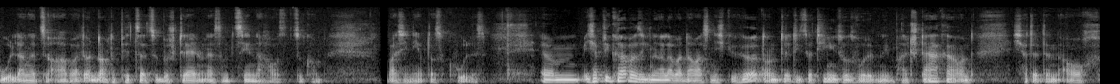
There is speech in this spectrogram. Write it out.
cool, lange zu arbeiten und auch eine Pizza zu bestellen und erst um 10 nach Hause zu kommen. Weiß ich nicht, ob das so cool ist. Ähm, ich habe die Körpersignale aber damals nicht gehört und dieser Tinnitus wurde eben halt stärker und ich hatte dann auch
